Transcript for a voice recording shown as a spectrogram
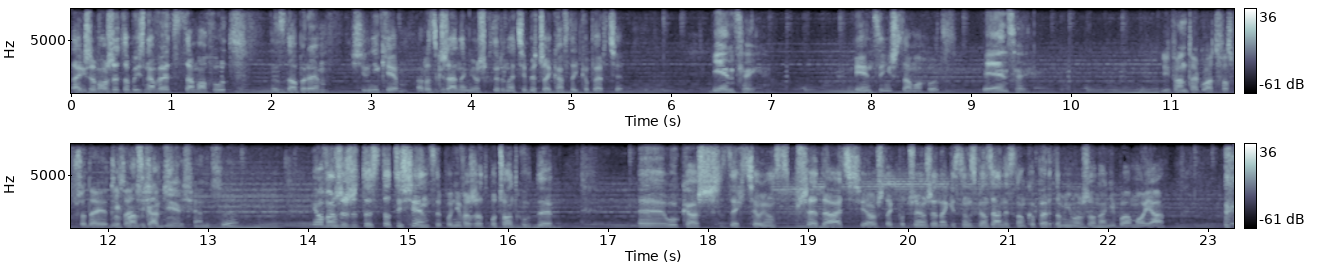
Także może to być nawet samochód z dobrym silnikiem, rozgrzanym już, który na ciebie czeka w tej kopercie. Więcej, Więcej niż samochód. więcej. I pan tak łatwo sprzedaje to Niech za pan 10 zgadnie. tysięcy? Ja uważam, że to jest 100 tysięcy, ponieważ od początku, gdy e, Łukasz zechciał ją sprzedać, ja już tak poczułem, że jednak jestem związany z tą kopertą, mimo że ona nie była moja.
